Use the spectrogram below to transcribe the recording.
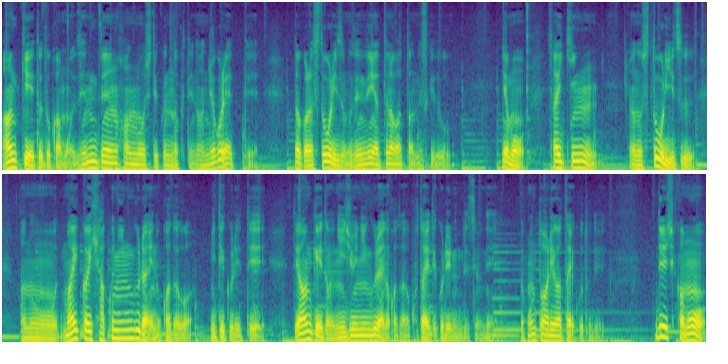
アンケートとかも全然反応してくんなくてなんじゃこれって。だからストーリーズも全然やってなかったんですけどでも最近あのストーリーズあの毎回100人ぐらいの方が見てくれてでアンケートも20人ぐらいの方が答えてくれるんですよね。本当ありがたいことで。でしかも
